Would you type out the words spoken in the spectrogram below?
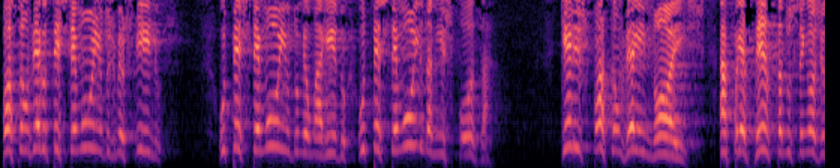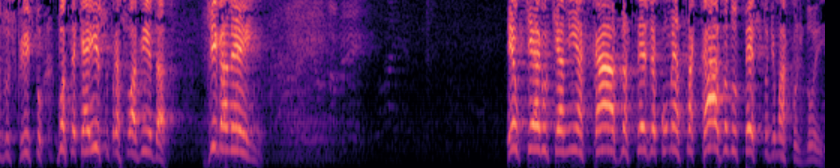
possam ver o testemunho dos meus filhos, o testemunho do meu marido, o testemunho da minha esposa que eles possam ver em nós a presença do Senhor Jesus Cristo. Você quer isso para a sua vida? Diga amém. Eu quero que a minha casa seja como essa casa do texto de Marcos 2.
